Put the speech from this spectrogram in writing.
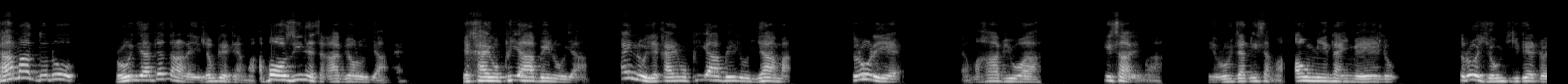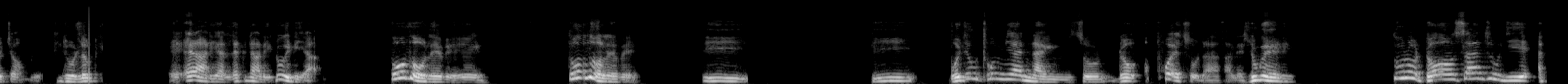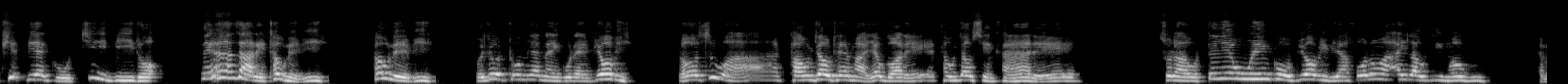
ဒါမှသူတို့ရိုဟင်ဂျာပြဿနာတွေလုပ်တဲ့နေရာမှာအပေါ်စီးနဲ့စကားပြောလို့ရမယ်ရခိုင်ကိုဖိအားပေးလို့ရမယ်အဲ့လိုရခိုင်ကိုဖိအားပေးလို့ရမှသူတို့တွေရဲ့မဟာဗျူဟာကိစ္စတွေမှာဒီရိုဟင်ဂျာကိစ္စမှာအောင်မြင်နိုင်မယ်လို့ သူတို့ယုံကြည်တဲ့အတွက်ကြောင့်မလို့ဒီလိုလုပ်တယ်အဲအဲ့ဒါတွေကလက္ခဏာတွေတွေ့နေရသို့တော်လည်းပဲသို့တော်လည်းပဲဒီဒီဘိုးချုပ်ထွန်းမြတ်နိုင်ဆိုတို့အဖွဲ့ဆိုတာကလည်းလူငယ်တွေသူတို့ဒေါအောင်ဆန်းစုကြည်ရဲ့အဖြစ်အပျက်ကိုကြည်ပြီးတော့သင်ခန်းစာတွေထုတ်နေပြီထုတ်နေပြီဘိုးချုပ်ထွန်းမြတ်နိုင်ကိုယ်တိုင်ပြောပြီးဒေါ်စုဟာထောင်ချောက်ထဲမှာရောက်သွားတယ်ထောင်ချောက်ဆင်ခံရတယ် ဆိုတာကိုတရားဝင်ကိုပြောပြီးဗျာဟိုတော့အဲ့လောက်ကြီးမဟုတ်ဘူး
